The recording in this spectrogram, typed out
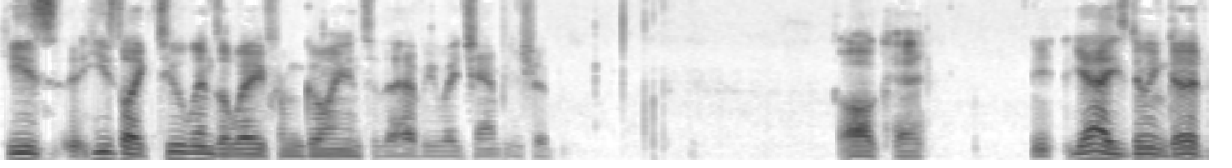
he's he's like two wins away from going into the heavyweight championship. Okay. Yeah, he's doing good.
